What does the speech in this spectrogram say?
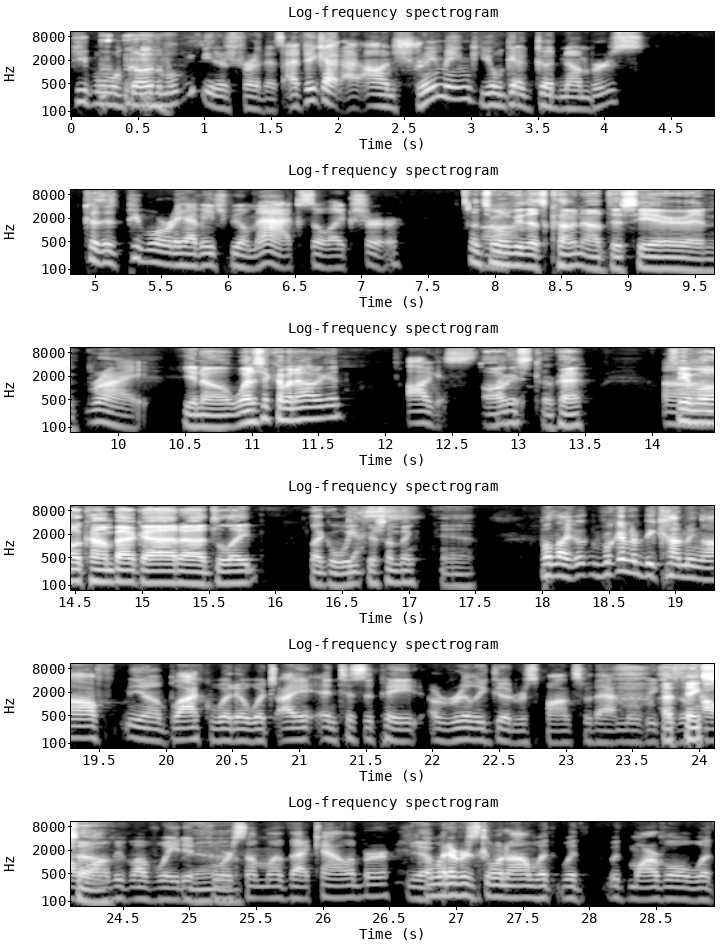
people will go to the movie theaters for this. I think at, on streaming you'll get good numbers because people already have HBO Max. So like, sure, It's a Uh, movie that's coming out this year, and right, you know when is it coming out again? August, August. Okay. Um, will come back at uh, delayed like a week or something. Yeah. But like, we're gonna be coming off, you know, Black Widow, which I anticipate a really good response for that movie because think of how so. long people have waited Yeah. for something of that caliber. Yep. And whatever's going on with with with Marvel, with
